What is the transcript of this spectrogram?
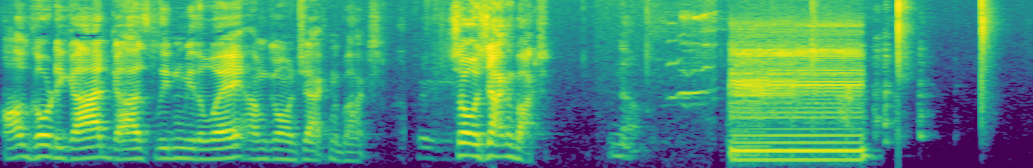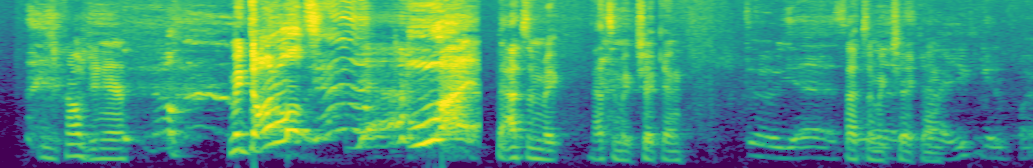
I'll go to God, God's leading me the way, I'm going Jack in the Box. So is Jack in the Box. No. Is it Carl's Jr.? No. McDonald's? Yeah. What? That's a Mc that's a McChicken. Dude, yes. That's a was. McChicken. Alright, you can get a point.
